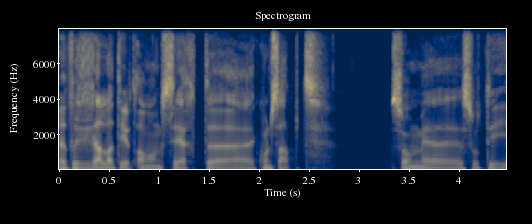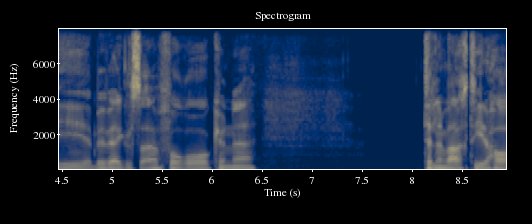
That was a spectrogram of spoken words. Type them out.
et relativt avansert uh, konsept som er satt i bevegelse for å kunne til enhver tid ha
